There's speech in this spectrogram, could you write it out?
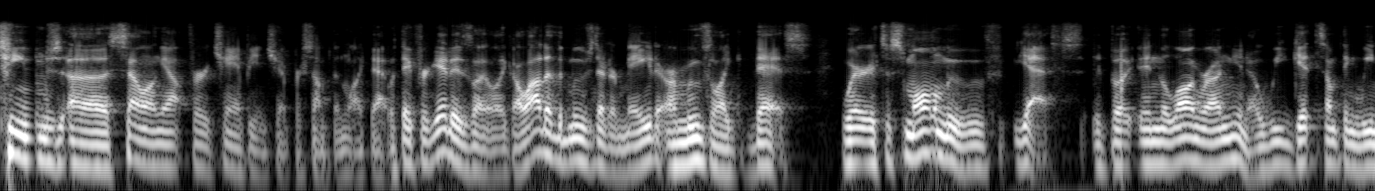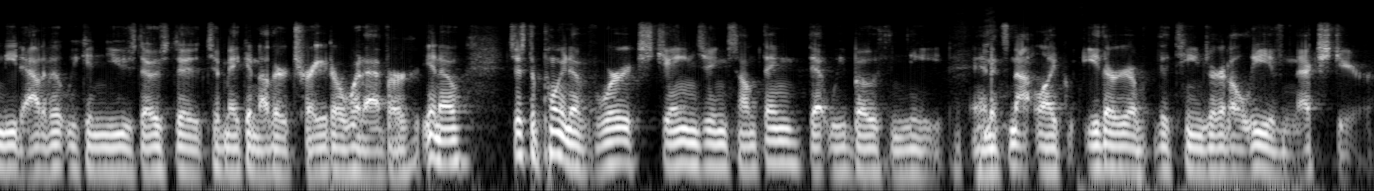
teams uh, selling out for a championship or something like that. What they forget is like, like a lot of the moves that are made are moves like this, where it's a small move, yes, but in the long run, you know, we get something we need out of it. We can use those to to make another trade or whatever. You know, just a point of we're exchanging something that we both need, and it's not like either of the teams are going to leave next year.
